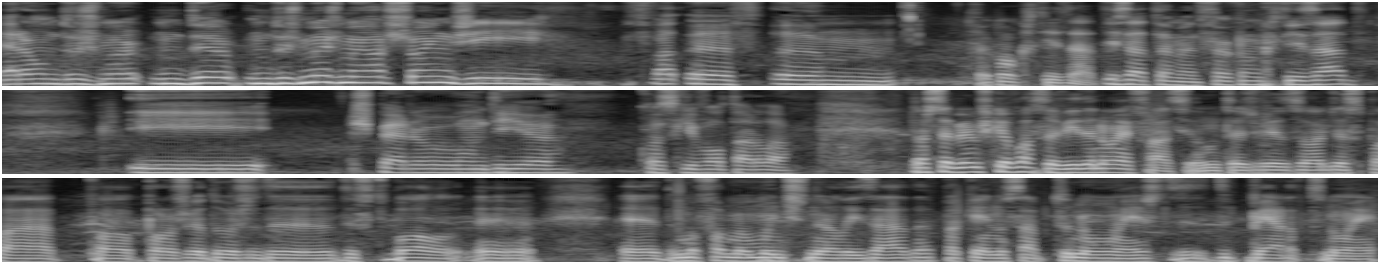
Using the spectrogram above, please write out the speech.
era um dos, meus, um dos meus maiores sonhos e. Uh, eh, um, foi concretizado. Exatamente, foi concretizado e espero um dia conseguir voltar lá. Nós sabemos que a vossa vida não é fácil. Muitas vezes olha-se para, para, para, os jogadores de, de futebol eh, eh, de uma forma muito generalizada. Para quem não sabe, tu não és de, de perto, não é?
